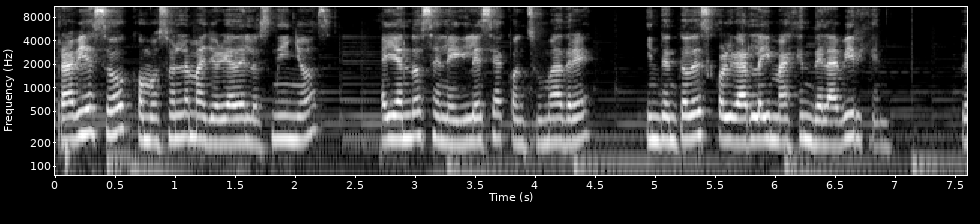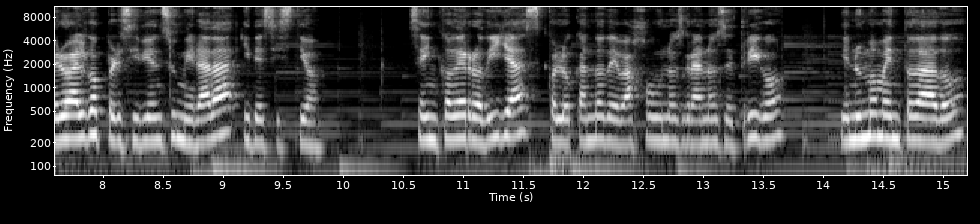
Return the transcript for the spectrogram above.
Travieso, como son la mayoría de los niños, hallándose en la iglesia con su madre, intentó descolgar la imagen de la Virgen, pero algo percibió en su mirada y desistió. Se hincó de rodillas, colocando debajo unos granos de trigo, y en un momento dado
